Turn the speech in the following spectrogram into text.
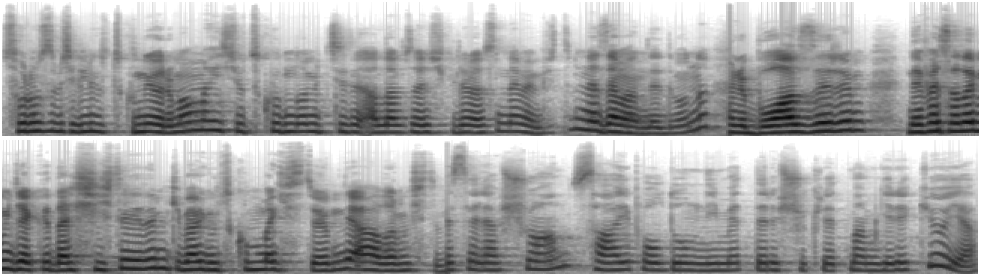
Sorunsuz bir şekilde yutkunuyorum ama hiç yutkunduğum için Allah'ım sana şükürler olsun dememiştim. Ne zaman dedim onu? Hani boğazlarım nefes alamayacak kadar şişti dedim ki ben yutkunmak istiyorum diye ağlamıştım. Mesela şu an sahip olduğum nimetlere şükretmem gerekiyor ya.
